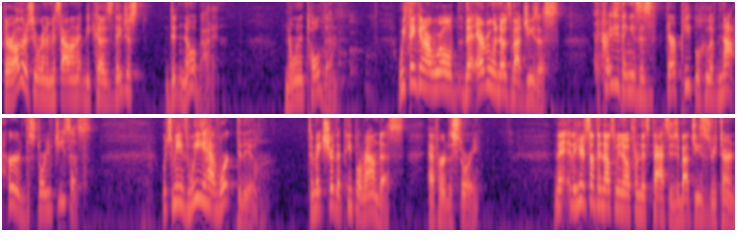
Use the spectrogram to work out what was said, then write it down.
There are others who are going to miss out on it because they just didn't know about it. No one had told them. We think in our world that everyone knows about Jesus. The crazy thing is, is there are people who have not heard the story of Jesus, which means we have work to do to make sure that people around us have heard the story. Here's something else we know from this passage about Jesus' return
